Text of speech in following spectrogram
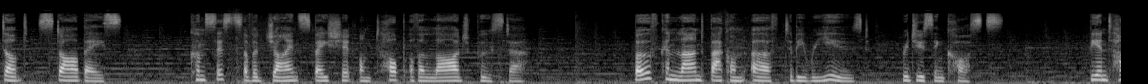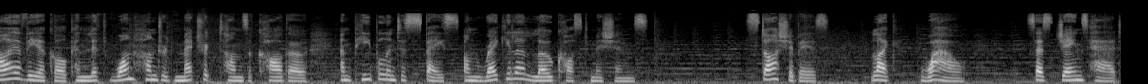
dubbed Starbase, consists of a giant spaceship on top of a large booster. Both can land back on Earth to be reused, reducing costs. The entire vehicle can lift 100 metric tons of cargo and people into space on regular low-cost missions. Starship is, like, wow, says James Head,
